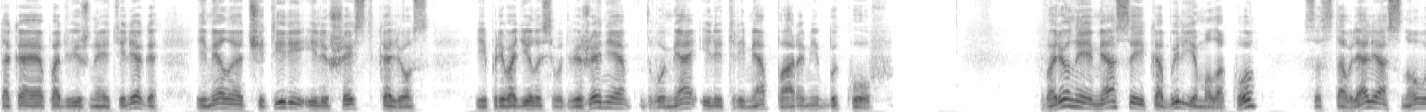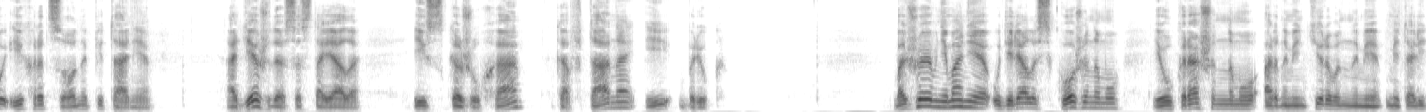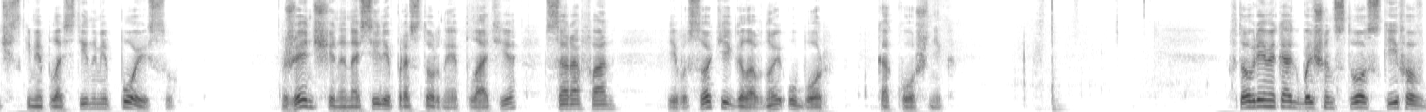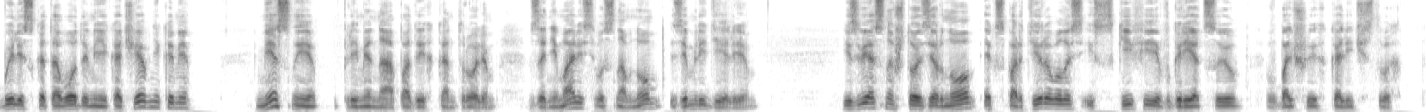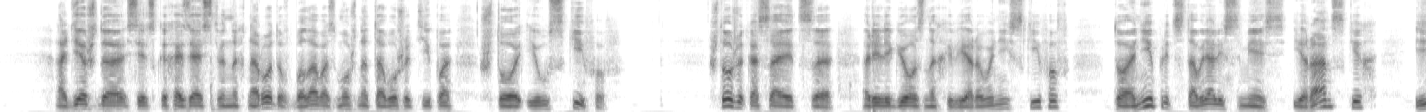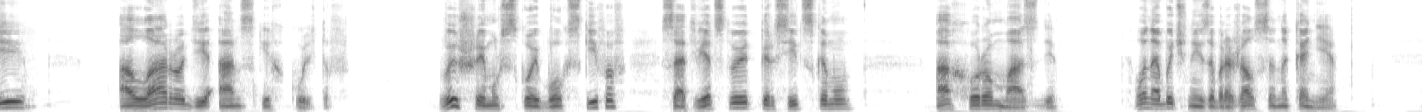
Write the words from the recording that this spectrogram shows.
Такая подвижная телега имела четыре или шесть колес и приводилась в движение двумя или тремя парами быков. Вареное мясо и кобылье молоко составляли основу их рациона питания. Одежда состояла из кожуха, кафтана и брюк. Большое внимание уделялось кожаному и украшенному орнаментированными металлическими пластинами поясу. Женщины носили просторное платье, сарафан и высокий головной убор, кокошник. В то время как большинство скифов были скотоводами и кочевниками, местные племена под их контролем занимались в основном земледелием. Известно, что зерно экспортировалось из Скифии в Грецию в больших количествах. Одежда сельскохозяйственных народов была, возможно, того же типа, что и у скифов. Что же касается религиозных верований скифов, то они представляли смесь иранских и аллародианских культов. Высший мужской бог скифов соответствует персидскому Ахуромазде. Он обычно изображался на коне.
